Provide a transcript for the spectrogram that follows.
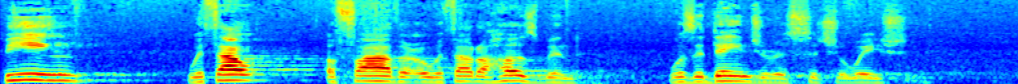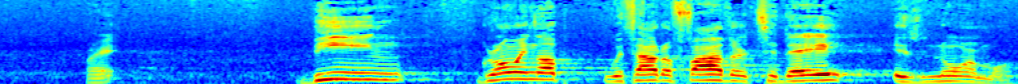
being without a father or without a husband was a dangerous situation. Right? Being growing up without a father today is normal.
